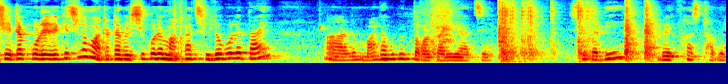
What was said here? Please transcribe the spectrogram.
সেটা করে রেখেছিলাম, আটাটা বেশি করে মাখা ছিল বলে তাই, আর বাঁধাকপির তরকারি আছে, সেটা দিয়ে ব্রেকফাস্ট হবে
